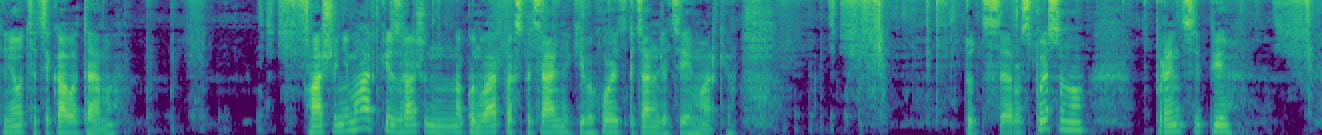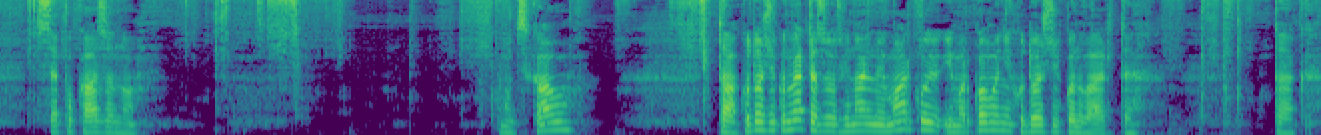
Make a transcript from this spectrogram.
для нього це цікава тема. Гашені марки, згашені на конвертах спеціальних, які виходять спеціально для цієї марки. Тут все розписано. В принципі, все показано. Кому цікаво. Так, художні конверти з оригінальною маркою і марковані художні конверти. Так.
